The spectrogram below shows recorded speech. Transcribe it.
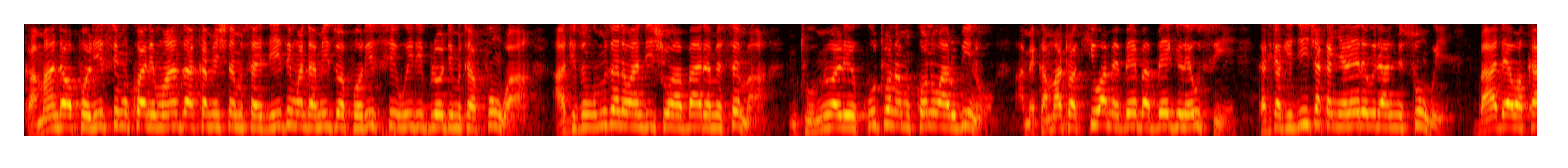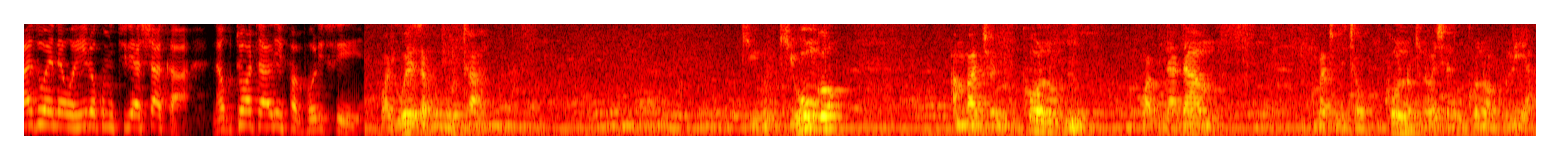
Kamanda wa polisi mkoani Mwanza, kamishna msaidizi mwandamizi wa polisi Willibrod Mtafungwa akizungumza na waandishi wa habari amesema mtuhumiwa aliyekutwa na mkono wa arubino amekamatwa akiwa amebeba begi leusi katika kijiji cha Kanyerere wilayani Misungwi baada ya wakazi wa eneo hilo kumtilia shaka na kutoa taarifa polisi. Waliweza kukuta kiungo ambacho ni mkono wa binadamu ambacho ni cha mkono kinaonyesha ni mkono wa kulia.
